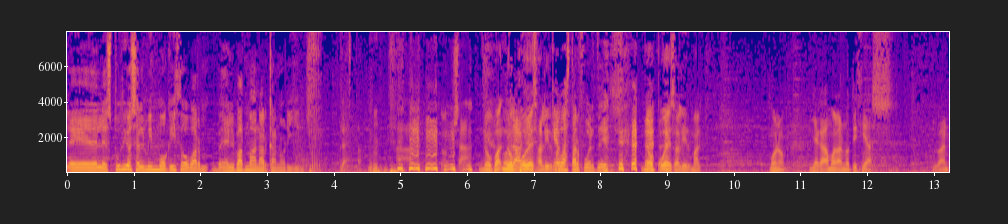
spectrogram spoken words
eh, el estudio es el mismo que hizo Bar- el Batman Arkham Origins. Ya está. Ah, no, o sea, no, va- O no sea, puede que- salir que mal. va a estar fuerte. No puede salir mal. bueno, ya acabamos las noticias. Iván,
